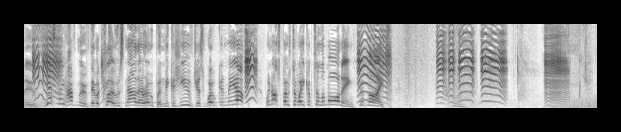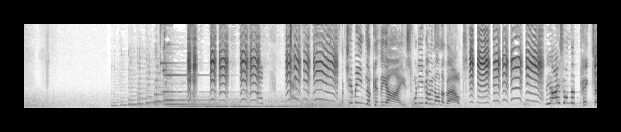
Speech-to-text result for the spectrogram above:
Moved. Yes, they have moved. They were closed, now they're open because you've just woken me up. We're not supposed to wake up till the morning. Good night. What do you mean, look at the eyes? What are you going on about? The eyes on the picture.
